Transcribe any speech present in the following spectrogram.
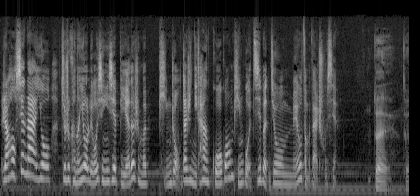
然后现在又就是可能又流行一些别的什么品种，但是你看国光苹果基本就没有怎么再出现，对对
